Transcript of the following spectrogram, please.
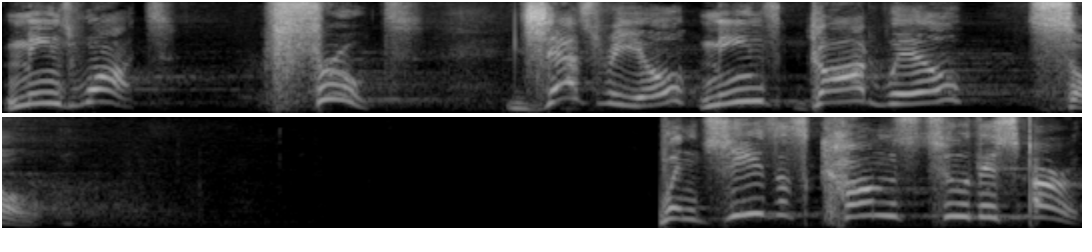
means what? Fruit. Jezreel means God will sow. When Jesus comes to this earth,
